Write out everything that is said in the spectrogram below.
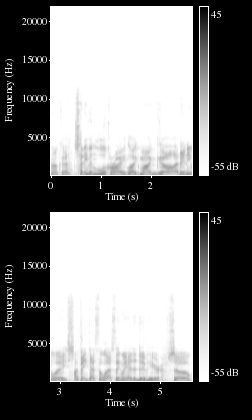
Okay. Does that even look right? Like, my god. Anyways, I think that's the last thing we had to do here. So,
